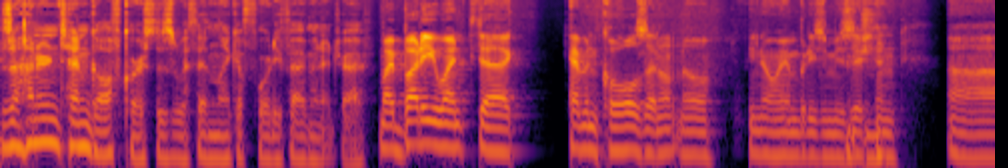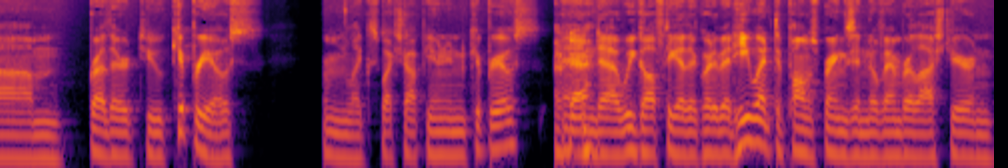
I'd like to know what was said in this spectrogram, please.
There's 110 golf courses within like a 45 minute drive. my buddy went to Kevin Coles. I don't know if you know him, but he's a musician. Um, brother to Kyprios from like Sweatshop Union Kyprios, Okay. and uh, we golfed together quite a bit. He went to Palm Springs in November last year, and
